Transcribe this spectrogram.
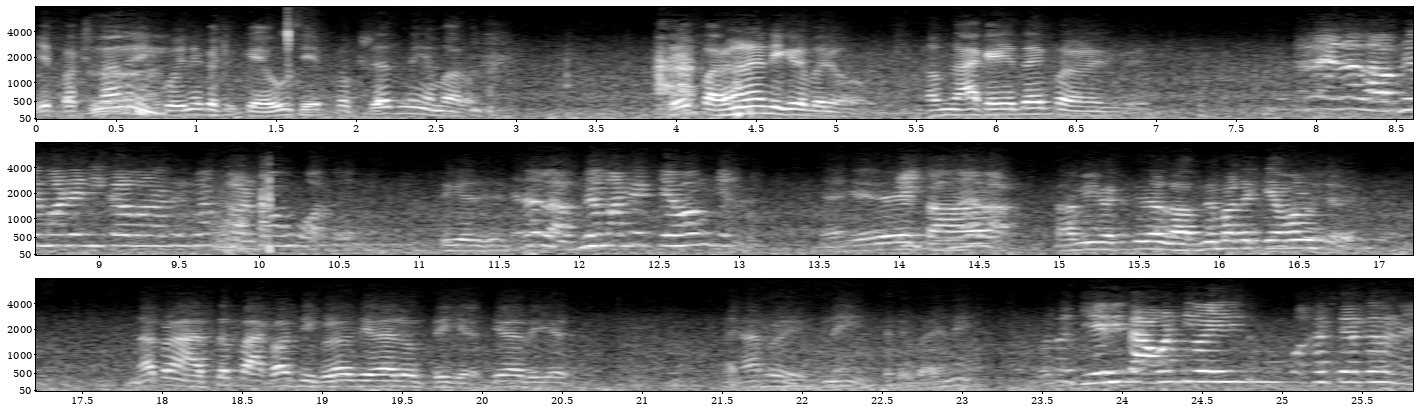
એ પક્ષના નહીં. કોઈને કશું કહેવું છે એ પક્ષ જ નહીં અમારો. એ પરણે નીકળે બર્યો અમે ના કહીએ તો પરણે નીકળે. એના લાભને માટે નીકળવાના છે, એમાં કાઢવા શું વાંધો? શું કહે છે? એના લાભને માટે કહેવાનું છે. ને. એ સા- સામી વ્યક્તિના લાભને માટે કહેવાનું છે. ના પણ આજ તો પાકો ચીકડો જેવા લોક થઈ ગયા કેવા થઈ ગયા નહીં. ભાઈ નહીં. જે રીત આવડતી હોય એ રીત વખત ફેર કરે ને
